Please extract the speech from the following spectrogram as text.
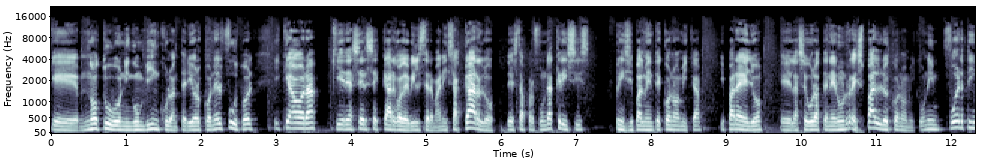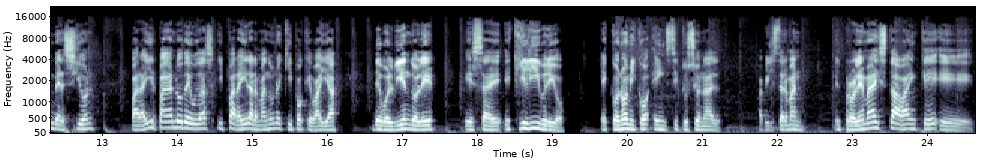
que no tuvo ningún vínculo anterior con el fútbol y que ahora quiere hacerse cargo de Bilsterman y sacarlo de esta profunda crisis, principalmente económica, y para ello le asegura tener un respaldo económico, una fuerte inversión para ir pagando deudas y para ir armando un equipo que vaya devolviéndole ese equilibrio económico e institucional a Bilsterman. El problema estaba en que eh,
